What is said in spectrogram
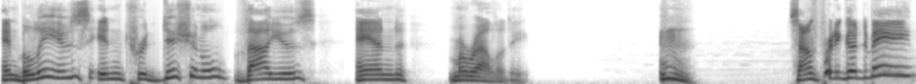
and believes in traditional values and morality. Sounds pretty good to me.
